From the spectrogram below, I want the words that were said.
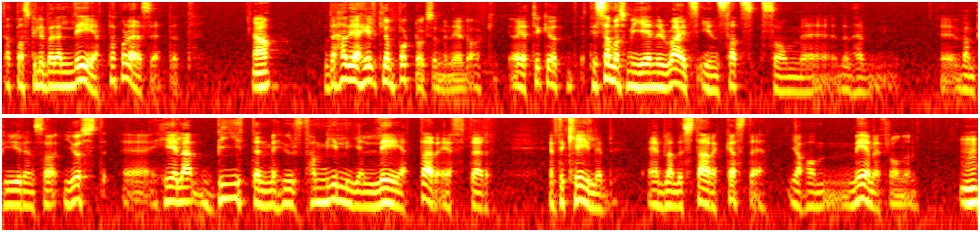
Att man skulle börja leta på det här sättet. Ja, Och det hade jag helt glömt bort också med Near Dark. Och Jag tycker att tillsammans med Jenny Wrights insats som eh, den här eh, vampyren så just eh, hela biten med hur familjen letar efter, efter Caleb är bland det starkaste jag har med mig från den. Mm.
